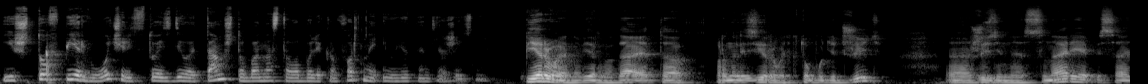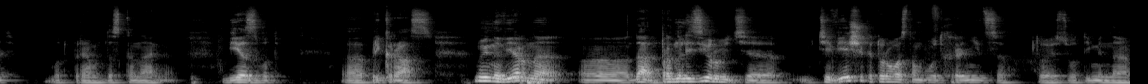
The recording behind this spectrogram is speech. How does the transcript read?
и что в первую очередь стоит сделать там, чтобы она стала более комфортной и уютной для жизни? Первое, наверное, да, это проанализировать, кто будет жить, э, жизненные сценарии описать, вот прям досконально, без вот э, прикрас. Ну и, наверное, э, да, проанализируйте те вещи, которые у вас там будут храниться. То есть вот именно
